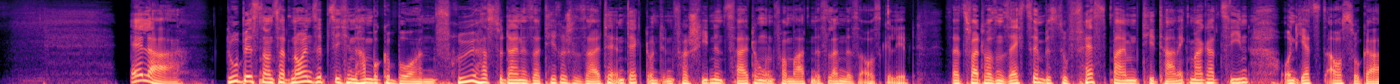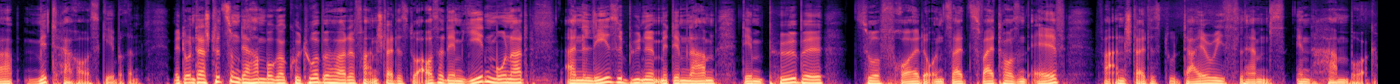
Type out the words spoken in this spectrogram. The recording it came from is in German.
Ella, Du bist 1979 in Hamburg geboren. Früh hast du deine satirische Seite entdeckt und in verschiedenen Zeitungen und Formaten des Landes ausgelebt. Seit 2016 bist du fest beim Titanic Magazin und jetzt auch sogar Mitherausgeberin. Mit Unterstützung der Hamburger Kulturbehörde veranstaltest du außerdem jeden Monat eine Lesebühne mit dem Namen Dem Pöbel zur Freude und seit 2011 veranstaltest du Diary Slams in Hamburg.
